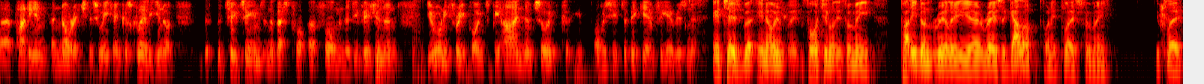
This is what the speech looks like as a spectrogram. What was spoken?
uh, Paddy and, and Norwich this weekend? Because clearly, you know, the, the, two teams in the best uh, form in the division, and you're only three points behind them. So it, it, obviously, it's a big game for you, isn't it? It is, but you know, fortunately for me, Paddy doesn't really uh, raise a gallop when he plays for me. He play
